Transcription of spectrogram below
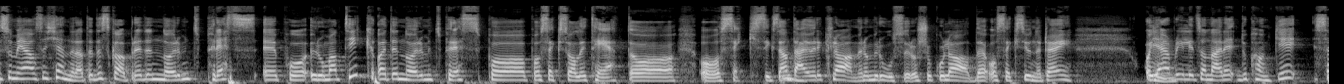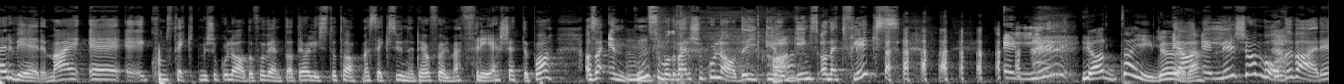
som jeg også kjenner at det skaper et enormt press eh, på romantikk, og et enormt press på, på seksualitet og, og sex. Det er jo reklamer om roser og sjokolade og sexy undertøy. Og jeg blir litt sånn der, Du kan ikke servere meg eh, eh, konfekt med sjokolade og forvente at jeg har lyst til å ta på meg sexy undertøy og føle meg fresh etterpå. Altså Enten så må det være sjokolade, joggings og Netflix. Eller Ja, deilig å høre. ja, eller så må det være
